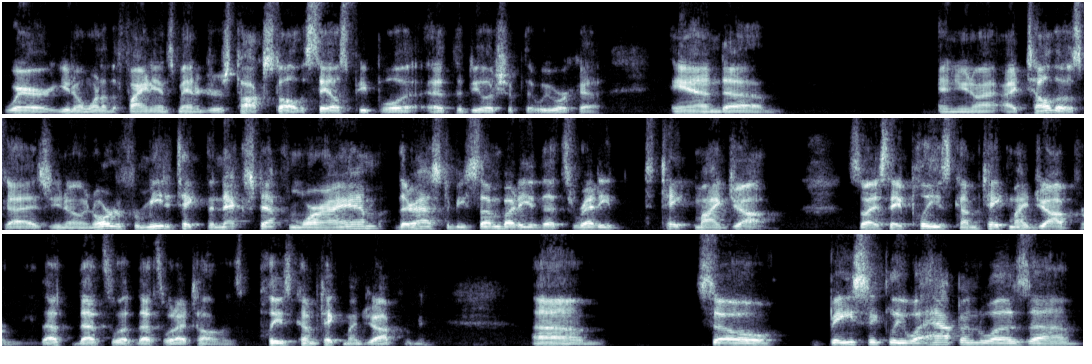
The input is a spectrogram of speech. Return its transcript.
where you know one of the finance managers talks to all the salespeople at, the dealership that we work at, and um, and you know I, I, tell those guys you know in order for me to take the next step from where i am there has to be somebody that's ready to take my job. So i say please come take my job from me. That that's what that's what i tell them is please come take my job from me. Um, so basically what happened was um,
